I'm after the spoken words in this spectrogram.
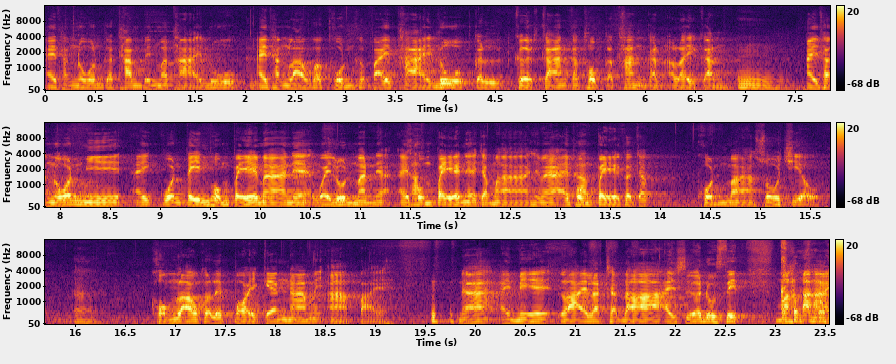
ไอ้ทางโน้นก็ทำเป็นมาถ่ายรูป ไอ้ทางเราก็ขนเข้าไปถ่ายรูปก็เกิดการกระทบกระทั่งกันอะไรกันอืมไอ้ทางโน้นมีไอ้กวนตีนผมเป๋มาเนี่ยวัยรุ่นมันเนี่ยไอ้ครับผมเป๋เนี่ยจะมาใช่ไหมไอ้ผครัมบเป๋ก็จะขนมาโซเชียลอ่าของเราก็เลยปล่อยแก๊งน้ำไม่อาบไป นะไอเมลายรัชดา ไอเสือดุสิตมาไอ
